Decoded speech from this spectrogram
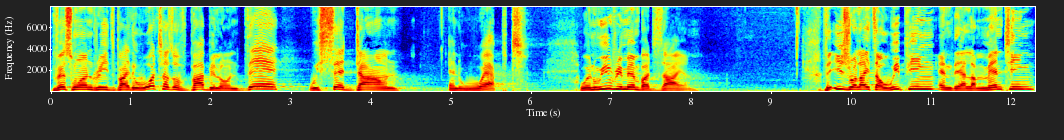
Verse 1 reads By the waters of Babylon, there we sat down and wept when we remembered Zion. The Israelites are weeping and they are lamenting.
